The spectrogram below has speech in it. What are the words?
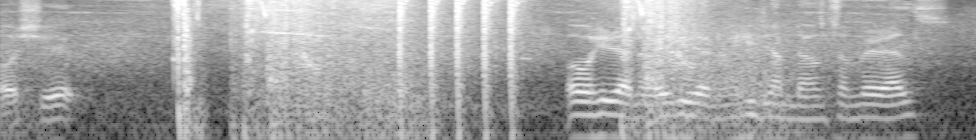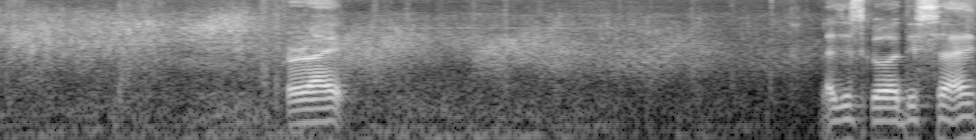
Oh shit. Oh, he ran away, he ran away, he jumped down somewhere else. Alright. Let's just go this side.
